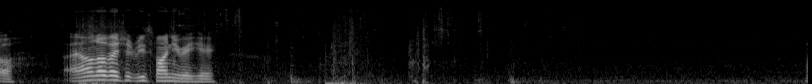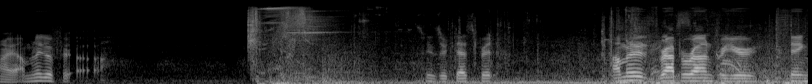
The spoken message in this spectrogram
Oh. I don't know if I should respawn you right here. Alright, I'm gonna go for. Uh... This means they're desperate. I'm gonna wrap around for your thing.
